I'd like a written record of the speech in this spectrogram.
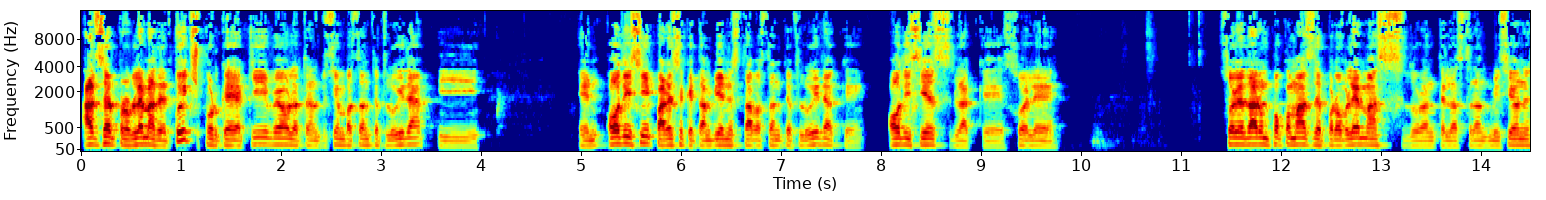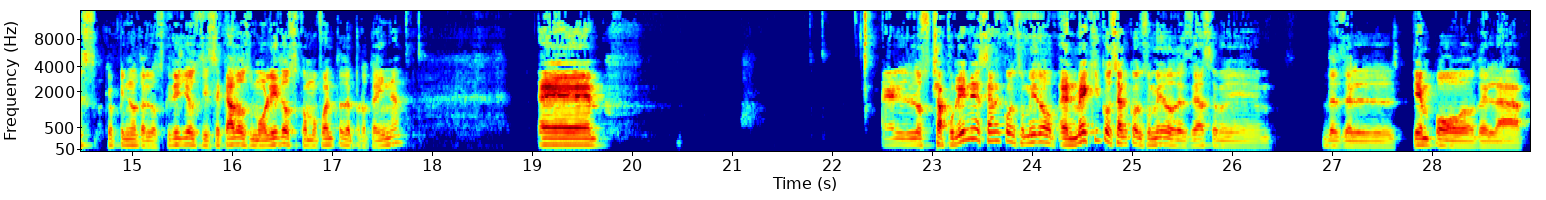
Al ser problema de Twitch, porque aquí veo la transmisión bastante fluida y en Odyssey parece que también está bastante fluida, que Odyssey es la que suele suele dar un poco más de problemas durante las transmisiones. ¿Qué opino de los grillos disecados molidos como fuente de proteína? Eh, los chapulines se han consumido, en México se han consumido desde hace, desde el tiempo de la...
